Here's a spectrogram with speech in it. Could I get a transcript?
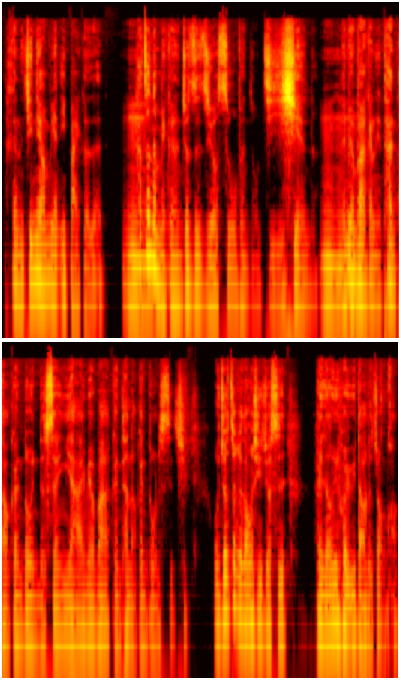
他可能今天要面一百个人，他真的每个人就只只有十五分钟极限了，嗯，也没有办法跟你探讨更多你的生涯，也没有办法跟你探讨更多的事情。我觉得这个东西就是很容易会遇到的状况。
